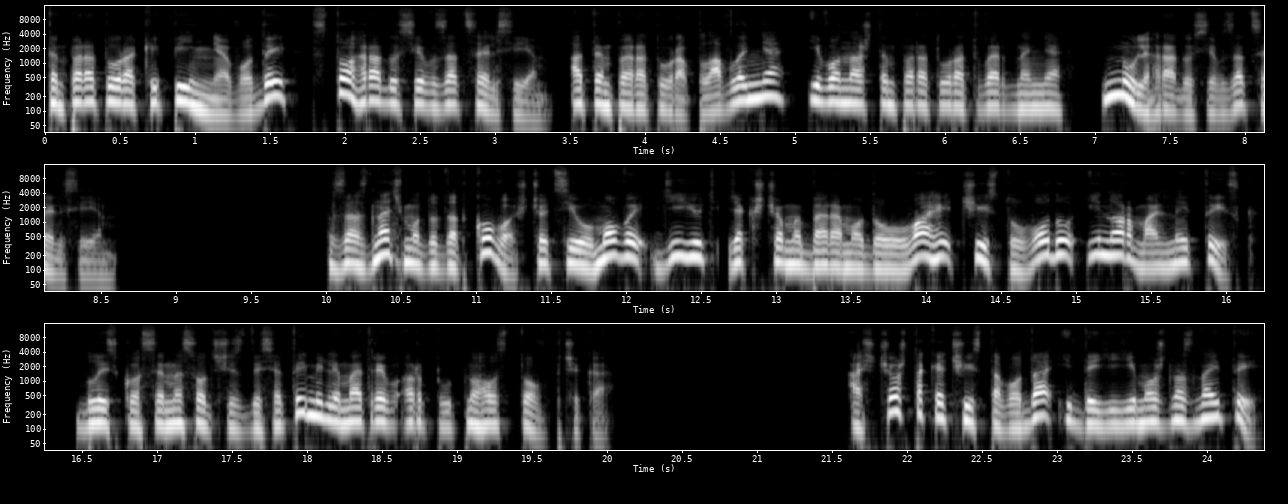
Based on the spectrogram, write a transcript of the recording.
Температура кипіння води 100 градусів за Цельсієм, а температура плавлення, і вона ж температура тверднення 0 градусів за Цельсієм. Зазначмо додатково, що ці умови діють, якщо ми беремо до уваги чисту воду і нормальний тиск близько 760 мм ртутного стовпчика. А що ж таке чиста вода і де її можна знайти?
